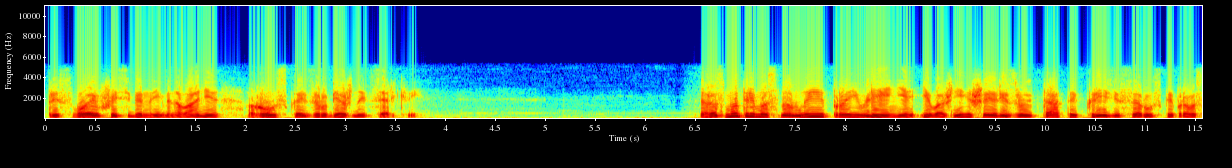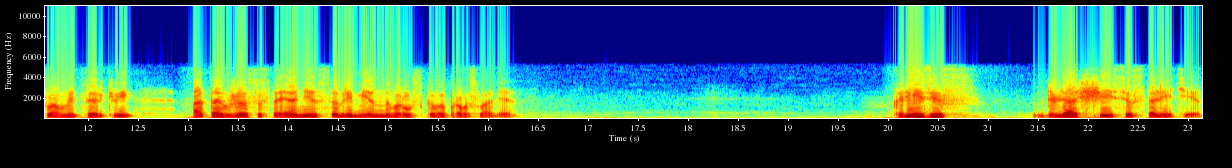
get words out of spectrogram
присвоившей себе наименование русской зарубежной церкви. Рассмотрим основные проявления и важнейшие результаты кризиса русской православной церкви, а также состояние современного русского православия. Кризис, длящийся столетия.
